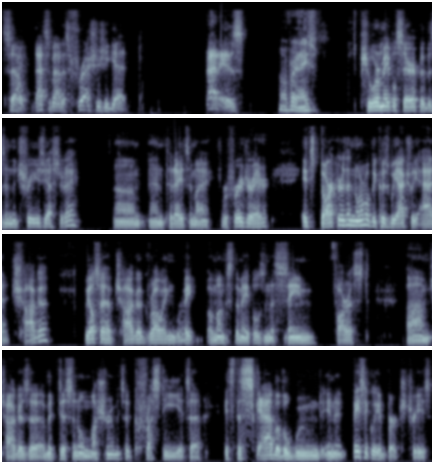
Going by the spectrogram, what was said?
So that's about as fresh as you get. That is Oh, very nice. pure maple syrup. It was in the trees yesterday. Um, and today it's in my refrigerator. It's darker than normal because we actually add chaga. We also have chaga growing right amongst the maples in the same forest. Um, chaga is a, a medicinal mushroom. It's a crusty. It's a it's the scab of a wound in it, basically in birch trees.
